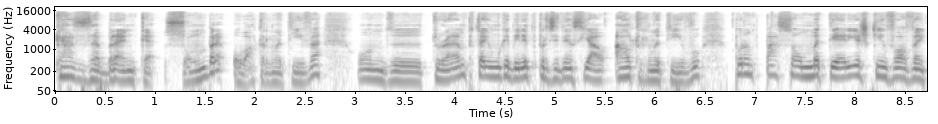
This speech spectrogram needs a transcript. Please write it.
Casa Branca sombra ou alternativa, onde Trump tem um gabinete presidencial alternativo por onde passam matérias que envolvem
